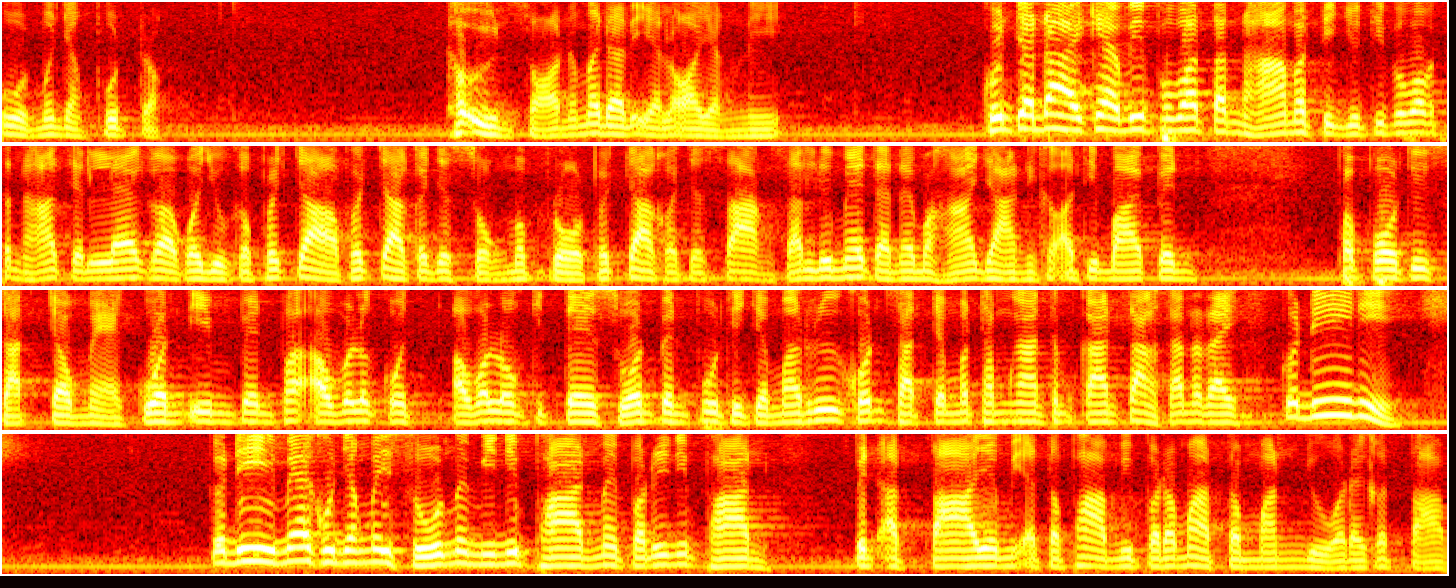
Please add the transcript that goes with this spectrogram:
พูดเหมือนอย่างพุทธหรอก เขาอื่นสอนไม่ได้ละเอียดละอออย่างนี้ คุณจะได้แค่วิภวตัณหามาติดอยู่ที่ภาวะตัณหาเสร็จแล้วก็มาอยู่กับพระเจ้า พระเจ้าก็จะส่งมาโปรด พระเจ้าก็จะสร้างสรรค์หรือแม้แต่ในมหายานนี่เขาอธิบายเป็นพระโพธิสัตว์เจ้าแม่กวนอิม เป็นพระอวโลกอวโลกิเตศวนเป็นผู้ที่จะมารื้อขนสัตว์จะมาทำงานทำการสร้างสรรค์อะไร ก็ดีนี่ ก็ดีแม้คุณยังไม่ศูนย์ไม่มีนิพพาน ไม่ปรินิพพาน เป็นอัตตายังมีอัตภาพมีปรมาตมันอยู่อะไรก็ตาม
